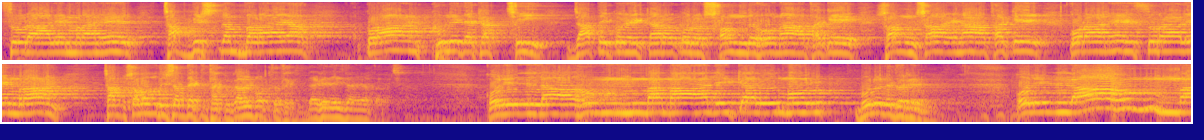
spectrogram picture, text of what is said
সুরা আল ইমরানের ছাব্বিশ নম্বর আয়াত। কোরআন খুলে দেখাচ্ছি, যাতে করে কারও কোনো সন্দেহ না থাকে, সংশয় না থাকে। কোরআনে সুরা আল ইমরান সভাপতি সব দেখতে থাকুক, আমি পড়তে থাকি। দেখেন এই জায়গা আছে। কলিল্লাহুম্মা মালিকাল মুলক বলে ধরেন। কলিল্লাহুম্মা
